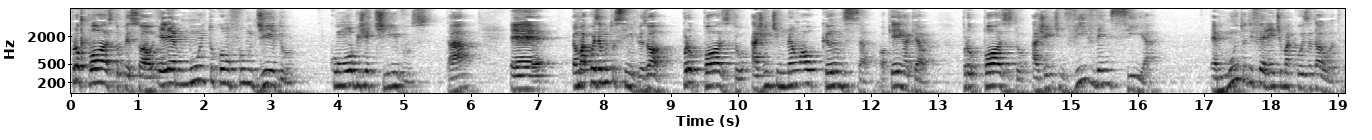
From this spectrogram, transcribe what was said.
propósito, pessoal, ele é muito confundido com objetivos, tá? É, é uma coisa muito simples, ó propósito a gente não alcança, ok, Raquel? Propósito a gente vivencia. É muito diferente uma coisa da outra.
